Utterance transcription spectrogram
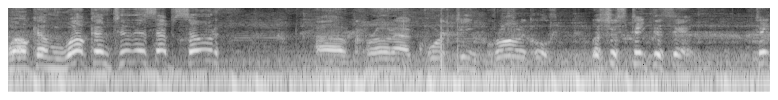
Welcome, welcome to this episode of Corona Quarantine Chronicles. Let's just take this in. Take.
